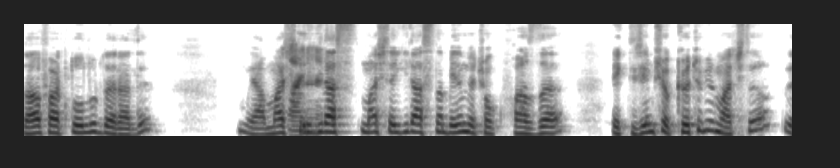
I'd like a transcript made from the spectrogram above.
daha farklı olurdu herhalde. Ya maçla Aynen. ilgili maçla ilgili aslında benim de çok fazla ekleyeceğim bir şey yok. Kötü bir maçtı. Ee,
